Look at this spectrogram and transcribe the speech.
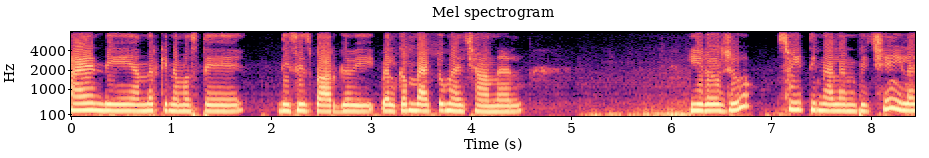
హాయ్ అండి అందరికీ నమస్తే. This is Bhargavi welcome back to my channel ఈరోజు స్వీట్ తినాలనిపించి ఇలా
